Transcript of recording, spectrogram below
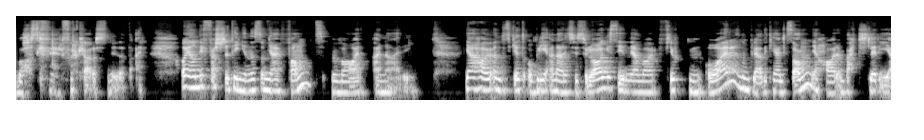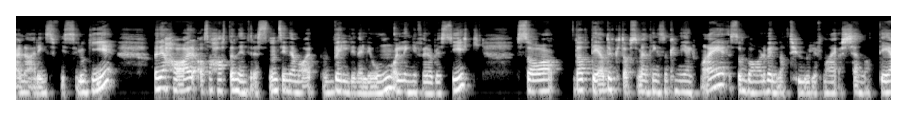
hva skal vi gjøre for å klare å snu dette her. Og en av de første tingene som jeg fant, var ernæring. Jeg har jo ønsket å bli ernæringsfysiolog siden jeg var 14 år. Nå ble det ikke helt sånn. Jeg har en bachelor i ernæringsfysiologi. Men jeg har altså hatt denne interessen siden jeg var veldig veldig ung, og lenge før jeg ble syk. Så da det dukket opp som en ting som kunne hjelpe meg, så var det veldig naturlig for meg å kjenne at det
